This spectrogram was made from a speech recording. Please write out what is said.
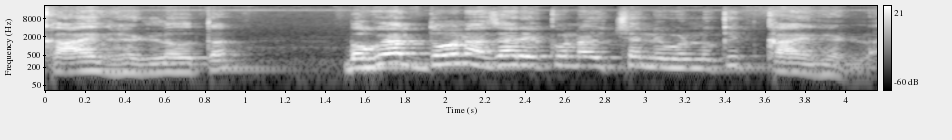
काय घडलं होतं? बघूयात दोन हजार एकोणावीसच्या निवडणुकीत काय घडलं?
